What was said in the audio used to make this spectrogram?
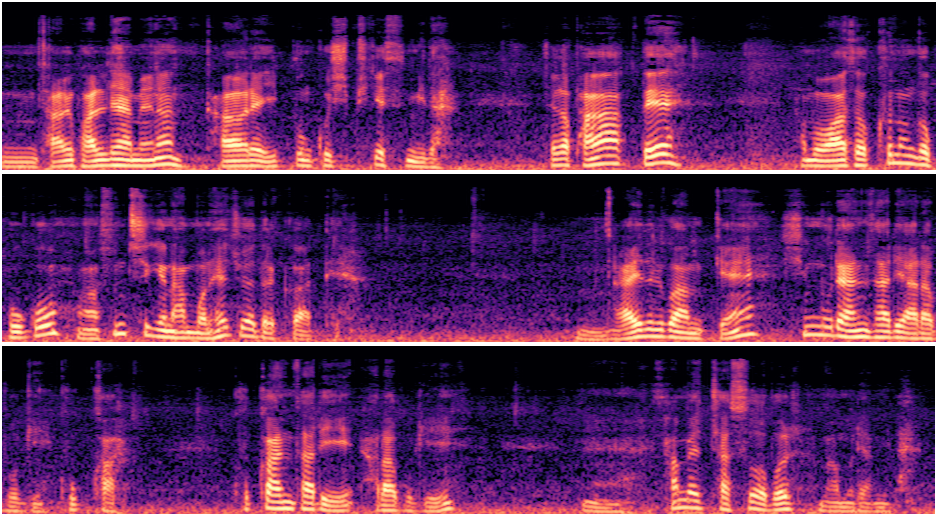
음, 잘 관리하면은 가을에 이쁜 꽃이 피겠습니다. 제가 방학 때 한번 와서 크는 거 보고 어, 순치기는 한번 해줘야 될 것 같아요. 음, 아이들과 함께 식물의 한 살이 알아보기 국화 국화 한 살이 알아보기 예, 3회차 수업을 마무리합니다.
